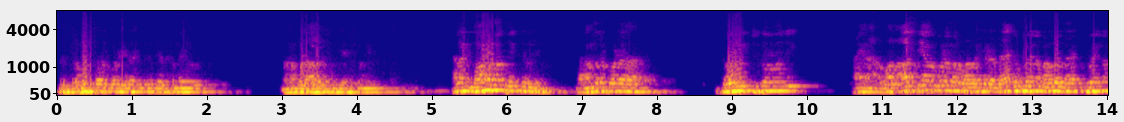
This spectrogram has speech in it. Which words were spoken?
ప్రభుత్వాలు కూడా ఏ రకంగా చేస్తున్నాయో మనం కూడా ఆలోచన చేసుకుని అలాంటి మహోన్నత వ్యక్తుల్ని మనందరూ కూడా గౌరవించుకోవాలి. ఆయన వాళ్ళ ఆశయాలు కూడా మరి వాళ్ళ ఇక్కడ లేకపోయినా మనలో లేకపోయినా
